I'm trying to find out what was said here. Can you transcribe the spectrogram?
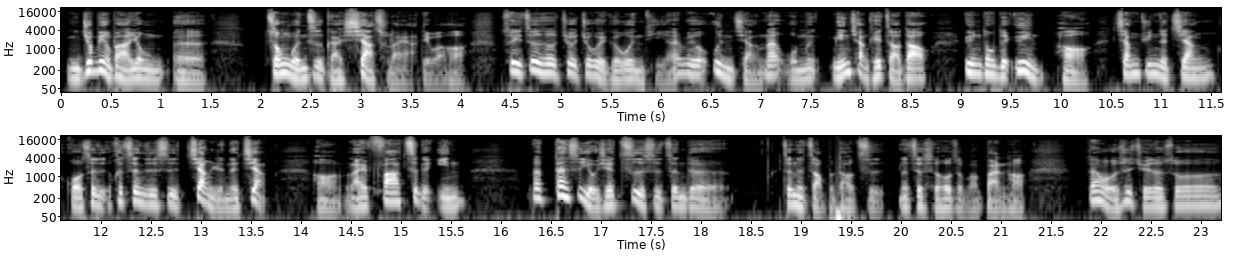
你就没有办法用呃。中文字给它下出来啊，对吧？哈，所以这时候就就会有个问题啊，比如问讲，那我们勉强可以找到运动的运，哈，将军的将，或是或甚至是匠人的匠，好来发这个音。那但是有些字是真的真的找不到字，那这时候怎么办？哈，但我是觉得说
